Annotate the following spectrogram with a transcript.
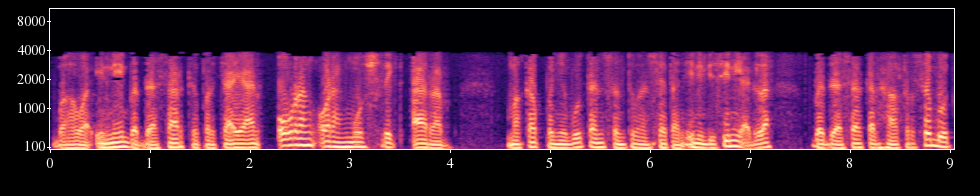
Bahwa ini berdasar kepercayaan orang-orang musyrik Arab. Maka penyebutan sentuhan setan ini di sini adalah berdasarkan hal tersebut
